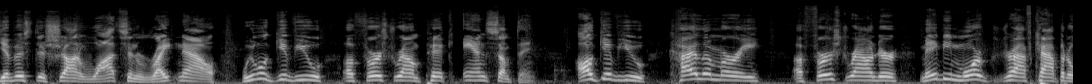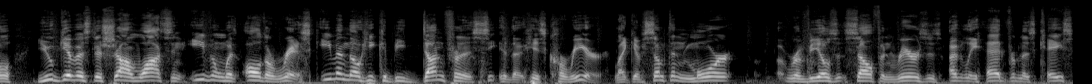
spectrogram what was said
Give us Deshaun Watson right now. We will give you a first round pick and something. I'll give you Kyler Murray, a first rounder, maybe more draft capital. You give us Deshaun Watson, even with all the risk, even though he could be done for the, his career. Like if something more reveals itself and rears his ugly head from this case,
